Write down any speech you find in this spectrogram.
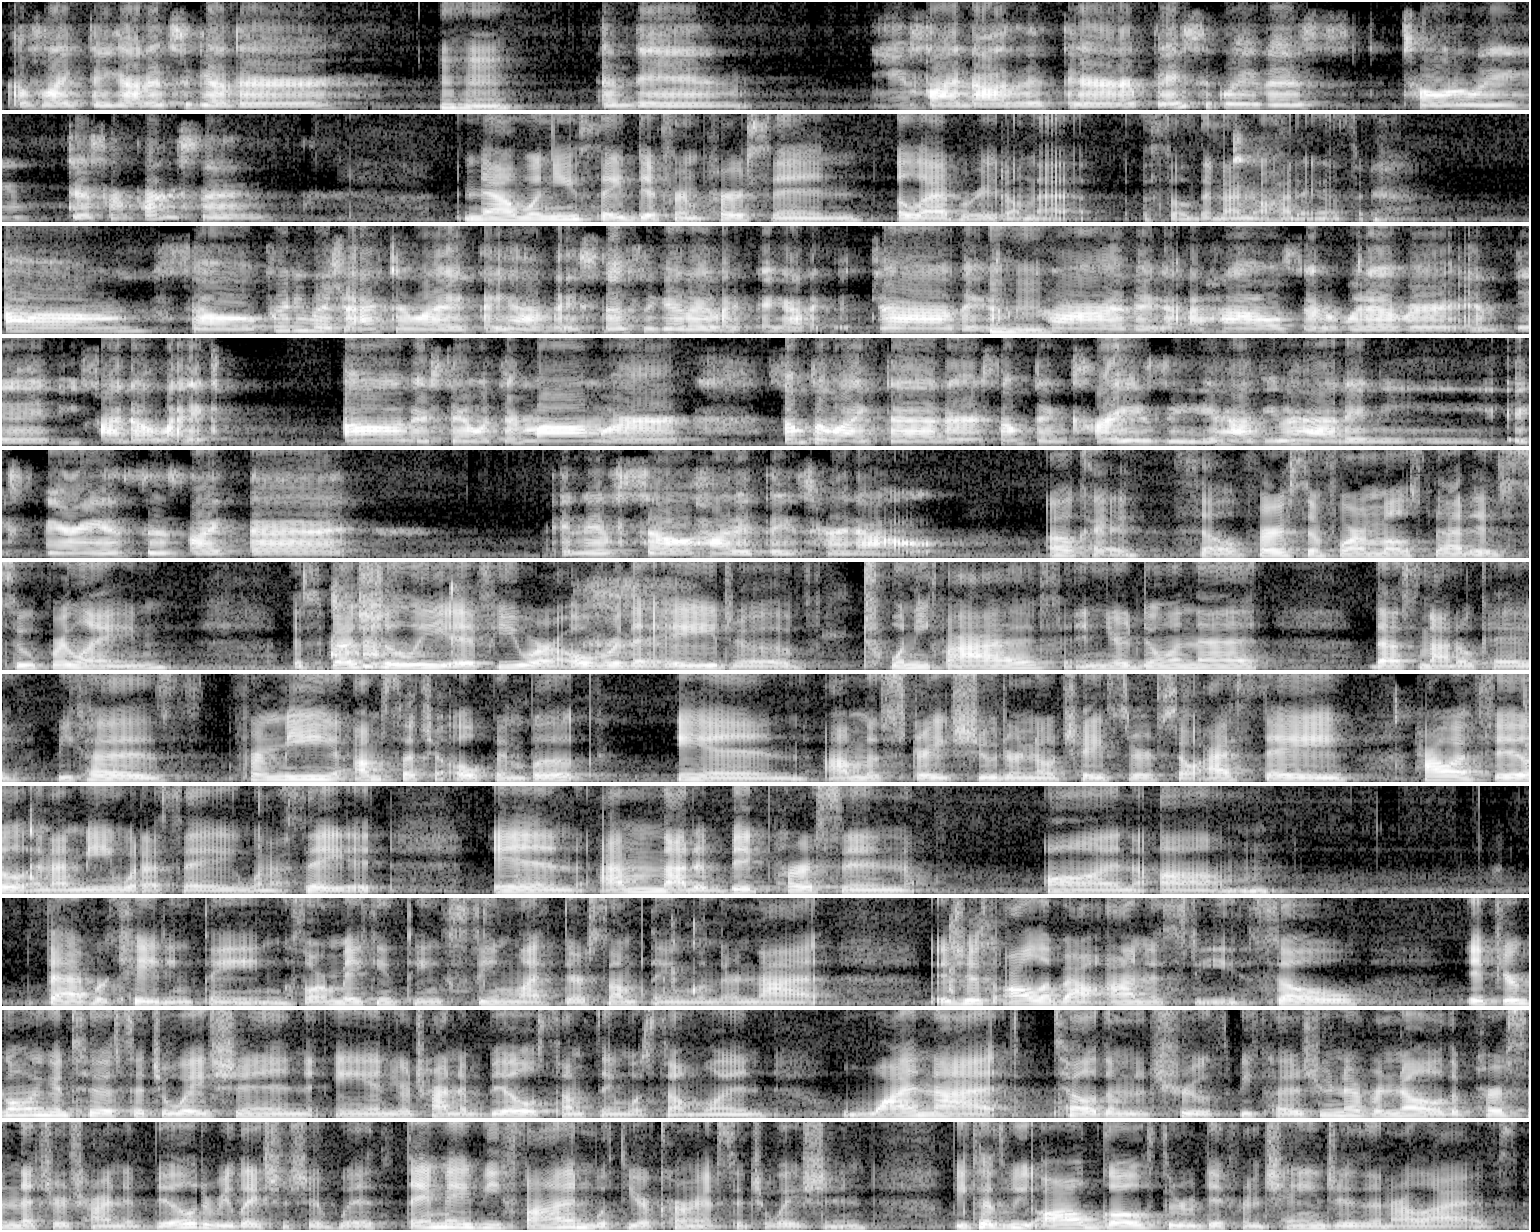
of like they got it together Mm-hmm. and then you find out that they're basically this totally different person. Now, when you say different person, elaborate on that so then I know how to answer. Um, so pretty much acting like they have their stuff together, like they got a good job, they got mm-hmm. a car, they got a house or whatever, and then you find out like, oh, they're staying with their mom or something like that or something crazy. Have you had any experiences like that? And if so, how did they turn out? Okay, so first and foremost, that is super lame, especially if you are over the age of 25 and you're doing that. That's not okay because for me, I'm such an open book and I'm a straight shooter, no chaser. So I say how I feel and I mean what I say when I say it. And I'm not a big person on um, fabricating things or making things seem like they're something when they're not. It's just all about honesty. So if you're going into a situation and you're trying to build something with someone, why not tell them the truth? Because you never know. The person that you're trying to build a relationship with, they may be fine with your current situation because we all go through different changes in our lives.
